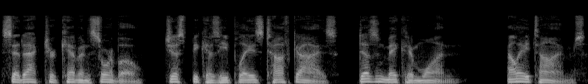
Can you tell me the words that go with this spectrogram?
Said actor Kevin Sorbo, just because he plays tough guys, doesn't make him one. LA Times.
